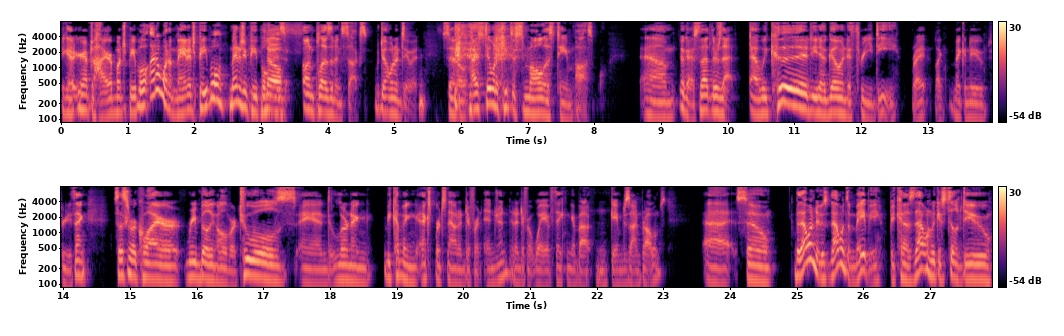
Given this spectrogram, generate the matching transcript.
you got, you're gonna have to hire a bunch of people. I don't want to manage people. Managing people No. is unpleasant and sucks. We don't want to do it. So I still want to keep the smallest team possible. Um, okay, so that, there's that. Uh, we could, you know, go into 3D, right? Like make a new 3D thing. So that's going to require rebuilding all of our tools and learning, becoming experts now in a different engine and a different way of thinking about Mhm. game design problems. Uh, so, but that one is that one's a maybe because that one we could still do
